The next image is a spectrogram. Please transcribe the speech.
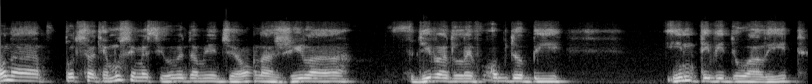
Ona v podstate, musíme si uvedomiť, že ona žila v divadle v období individualít,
